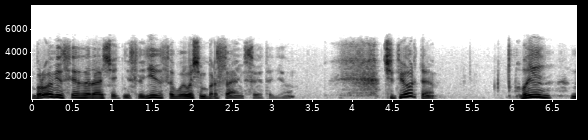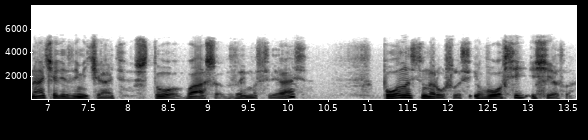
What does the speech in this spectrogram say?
брови все заращивать, не следить за собой. В общем, бросаем все это дело. Четвертое. Вы начали замечать, что ваша взаимосвязь полностью нарушилась и вовсе исчезла.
